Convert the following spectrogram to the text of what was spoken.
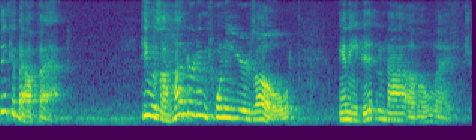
Think about that. He was 120 years old and he didn't die of old age.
